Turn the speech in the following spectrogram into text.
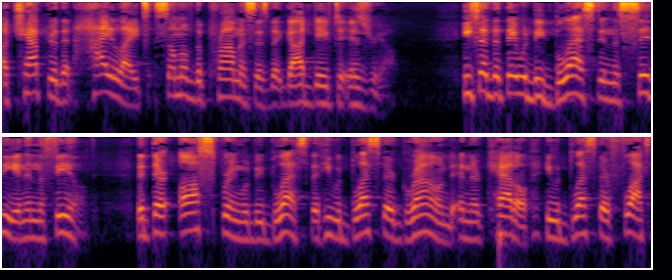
a, chapter that highlights some of the promises that God gave to Israel. He said that they would be blessed in the city and in the field, that their offspring would be blessed, that he would bless their ground and their cattle, he would bless their flocks.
